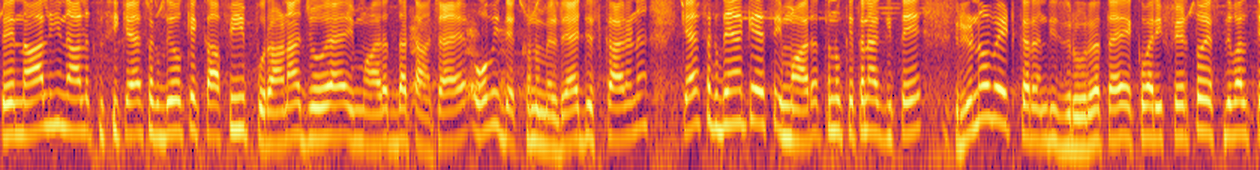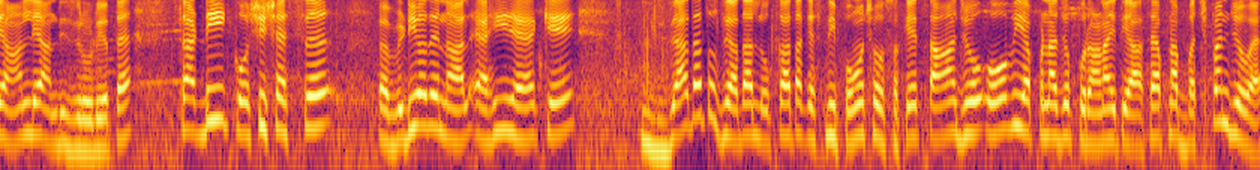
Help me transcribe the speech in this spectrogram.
ਤੇ ਨਾਲ ਹੀ ਨਾਲ ਤੁਸੀਂ ਕਹਿ ਸਕਦੇ ਹੋ ਕਿ ਕਾਫੀ ਪੁਰਾਣਾ ਜੋ ਹੈ ਇਮਾਰਤ ਦਾ ਢਾਂਚਾ ਹੈ, ਉਹ ਵੀ ਦੇਖਣ ਨੂੰ ਮਿਲ ਰਿਹਾ ਹੈ। ਜਿਸ ਕਾਰਨ ਕਹਿ ਸਕਦੇ ਹਾਂ ਕਿ ਇਸ ਇਮਾਰਤ ਨੂੰ ਕਿਤੇ ਨਾ ਕਿਤੇ ਰੀਨੋਵੇਟ ਕਰਨ ਦੀ ਜ਼ਰੂਰਤ ਹੈ। ਇੱਕ ਵਾਰੀ ਫਿਰ ਤੋਂ ਇਸ ਦੇ ਵੱਲ ਧਿਆਨ ਲਿਆਉਣ ਦੀ ਜ਼ਰੂਰਤ ਹੈ। ਸਾਡੀ ਕੋਸ਼ਿਸ਼ ਇਸ ਵੀਡੀਓ ਦੇ ਨਾਲ ਇਹੀ ਹੈ ਕਿ ਜ਼ਿਆਦਾ ਤੋਂ ਜ਼ਿਆਦਾ ਲੋਕਾਂ ਤੱਕ ਇਸ ਦੀ ਪਹੁੰਚ ਹੋ ਸਕੇ, ਤਾਂ ਜੋ ਉਹ ਵੀ ਆਪਣਾ ਜੋ ਪੁਰਾਣਾ ਇਤਿਹਾਸ ਹੈ, ਆਪਣਾ ਬਚਪਨ ਜੋ ਹੈ,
